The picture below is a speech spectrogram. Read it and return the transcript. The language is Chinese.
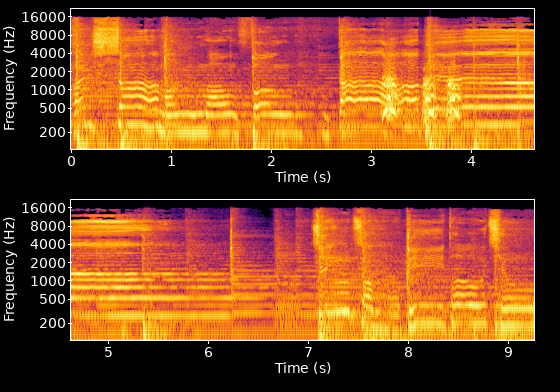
寒沙茫茫风大变。今朝低头求。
